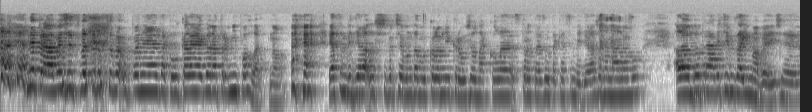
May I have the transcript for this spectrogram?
ne právě, že jsme se do sebe úplně zakoukali jako na první pohled. No. já jsem viděla už, protože on tam okolo mě kroužil na kole s protézou, tak já jsem viděla, že nemá nohu. Ale on byl právě tím zajímavý, že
